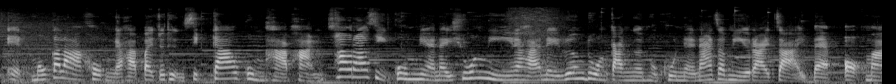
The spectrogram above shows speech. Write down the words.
21 มกราคมนะคะ ไปจนถึง 19 กุมภาพันธ์ชาวราศีกุมภ์เนี่ยในช่วงนี้นะคะ ในเรื่องดวงการเงินของคุณเนี่ยน่าจะมีรายจ่ายแบบออกมา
